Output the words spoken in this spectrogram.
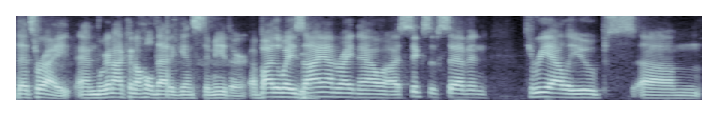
That's right, and we're not going to hold that against him either. Uh, by the way, Zion right now uh, six of seven, three alley oops, um,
